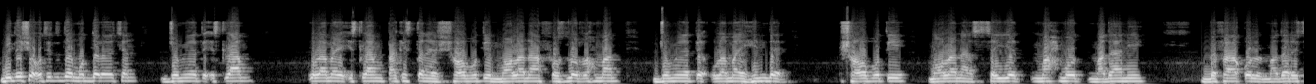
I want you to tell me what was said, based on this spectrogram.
বিদেশি অতিথিদের মধ্যে রয়েছেন জমিয়তে ইসলাম, উলামায়ে ইসলাম পাকিস্তানের সভাপতি মৌলানা ফজলুর রহমান, জমিয়তে উলামায়ে হিন্দের সভাপতি মৌলানা সৈয়দ মাহমুদ মাদানী, বেফাকুল মাদারিস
